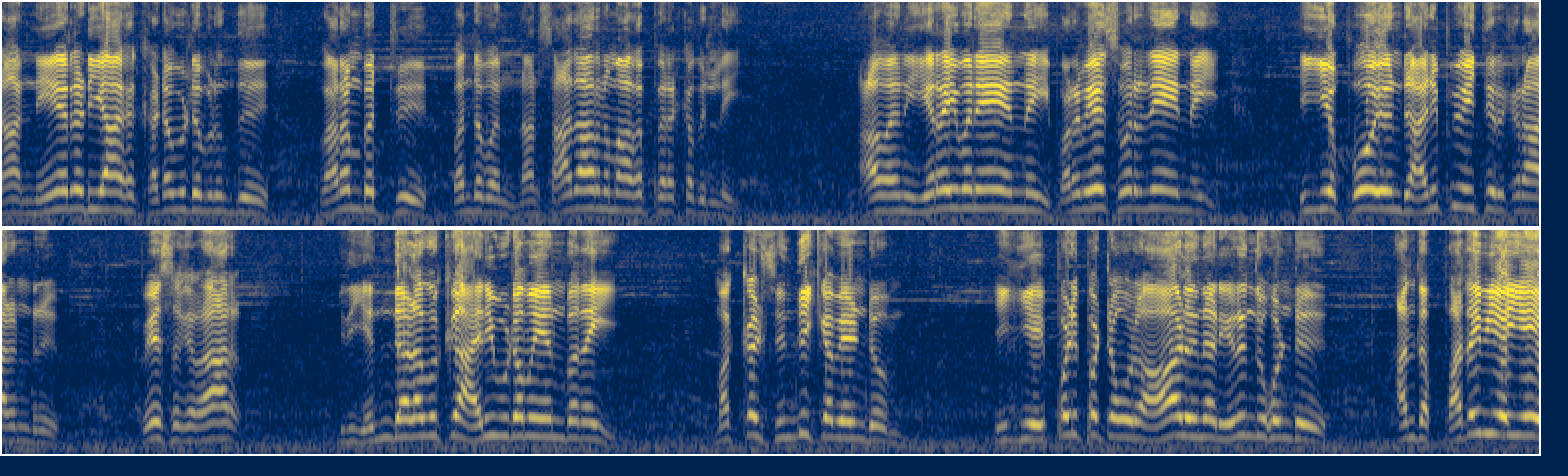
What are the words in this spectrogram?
நான் நேரடியாக கடவுளிடமிருந்து வரம் பெற்று வந்தவன். நான் சாதாரணமாக பிறக்கவில்லை. அவன் இறைவனே என்னை பரமேஸ்வரனே என்னை இங்கே போ என்று அனுப்பி வைத்திருக்கிறார் என்று பேசுகிறார். இது எந்த அளவுக்கு அறிவுடைமை என்பதை மக்கள் சிந்திக்க வேண்டும். இங்கே இப்படிப்பட்ட ஒரு ஆளுநர் இருந்து கொண்டு அந்த பதவியையே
